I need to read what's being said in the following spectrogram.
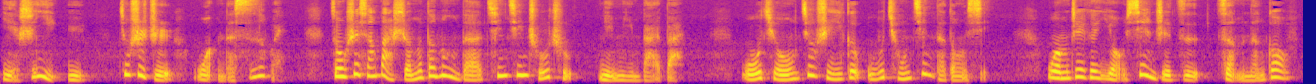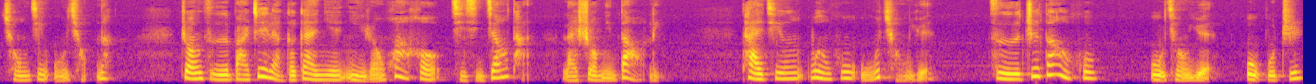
也是隐喻，就是指我们的思维，总是想把什么都弄得清清楚楚、明明白白。无穷就是一个无穷尽的东西，我们这个有限之字，怎么能够穷尽无穷呢？庄子把这两个概念拟人化后进行交谈，来说明道理。太清问乎无穷曰：“子之道乎？”无穷曰：“吾不知。”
